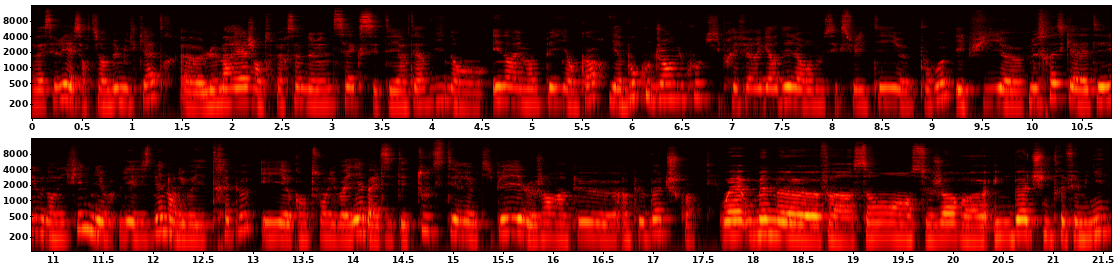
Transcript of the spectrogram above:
la, série elle est sortie en 2004, le mariage entre personnes de même sexe était interdit dans énormément de pays encore. Il y a beaucoup de gens du coup qui préféraient garder leur homosexualité euh, pour eux. Et puis, euh, ne serait-ce qu'à la télé ou dans les films, les, lesbiennes on les voyait très peu. Et euh, quand on les voyait, bah elles étaient toutes stéréotypées, le genre un peu un peu butch quoi. Ouais, ou même, enfin, sans ce genre une butch, une très féminine,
